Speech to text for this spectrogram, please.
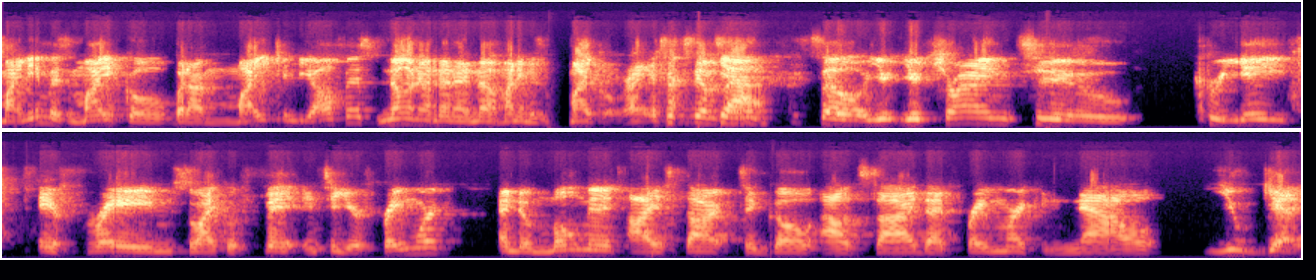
my name is Michael, but I'm Mike in the office. No, no, no, no, no. My name is Michael, right? See what I'm Yeah. saying? So you're, you're trying to create a frame so I could fit into your framework. And the moment I start to go outside that framework, now you get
